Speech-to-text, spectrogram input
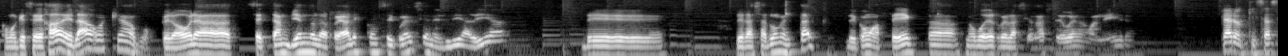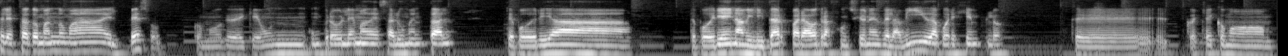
como que se dejaba de lado más que nada, pues, pero ahora se están viendo las reales consecuencias en el día a día de, de la salud mental, de cómo afecta, no poder relacionarse de buena manera. Claro, quizás se le está tomando más el peso, como que de que un, un problema de salud mental te podría, te podría inhabilitar para otras funciones de la vida, por ejemplo. Te. Como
